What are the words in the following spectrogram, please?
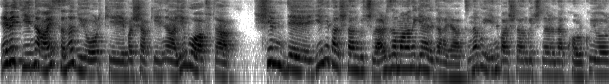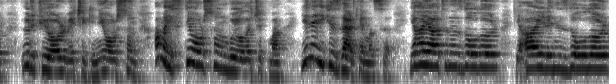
Evet yeni ay sana diyor ki Başak yeni ayı bu hafta Şimdi yeni başlangıçlar zamanı geldi hayatına. Bu yeni başlangıçlarına korkuyor, ürküyor ve çekiniyorsun. Ama istiyorsun bu yola çıkmak. Yine ikizler teması. Ya hayatınızda olur, ya ailenizde olur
